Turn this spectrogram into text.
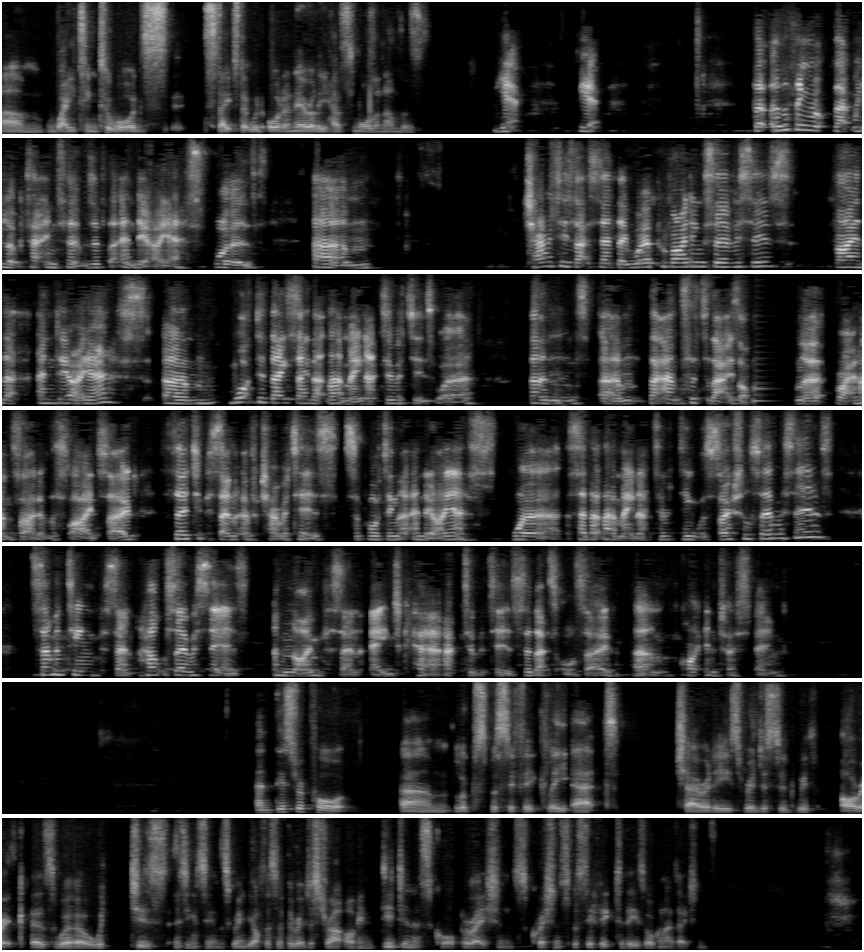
um, weighting towards states that would ordinarily have smaller numbers. Yeah, yeah. The other thing that we looked at in terms of the NDIS was um, charities that said they were providing services via the NDIS, um, what did they say that their main activities were? And um, the answer to that is on the right hand side of the slide. So 30% of charities supporting the NDIS were said that their main activity was social services, 17% health services, and 9% aged care activities. So that's also um, quite interesting. And this report um, looked specifically at charities registered with ORIC as well, which is, as you can see on the screen, the Office of the Registrar of Indigenous Corporations. Questions specific to these organisations?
